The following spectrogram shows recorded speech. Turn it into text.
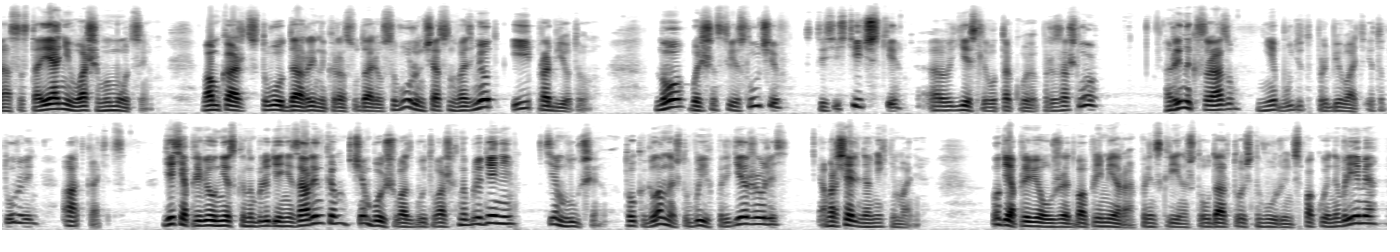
а, состоянию, вашим эмоциям. Вам кажется, что вот да, рынок раз ударился в уровень, сейчас он возьмет и пробьет его. Но в большинстве случаев, статистически, а, если вот такое произошло, рынок сразу не будет пробивать этот уровень, а откатится. Здесь я привел несколько наблюдений за рынком. Чем больше у вас будет ваших наблюдений, тем лучше. Только главное, чтобы вы их придерживались, обращали на них внимание. Вот я привел уже два примера принтскрина, что удар точно в уровень в спокойное время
